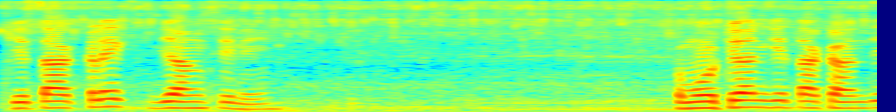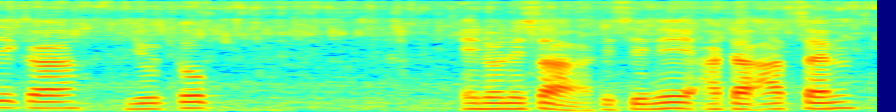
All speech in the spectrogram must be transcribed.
Kita klik yang sini. Kemudian kita ganti ke YouTube Indonesia. Di sini ada AdSense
